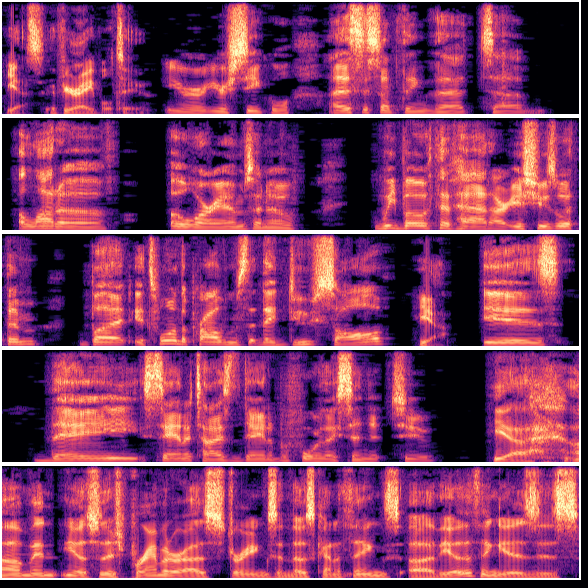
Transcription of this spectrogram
Yes, if you're able to. your your SQL. Uh, this is something that um, a lot of ORMs, I know we both have had our issues with them, but it's one of the problems that they do solve. Yeah. Is they sanitize the data before they send it to. Yeah, um, and you know, so there's parameterized strings and those kind of things. Uh, the other thing is, is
